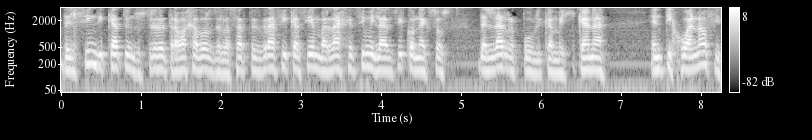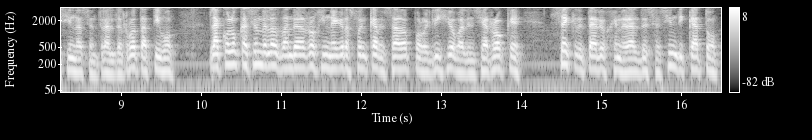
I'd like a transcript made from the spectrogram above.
del Sindicato Industrial de Trabajadores de las Artes Gráficas y Embalajes Similares y Conexos de la República Mexicana. En Tijuana, oficina central del rotativo, la colocación de las banderas rojinegras fue encabezada por Eligio Valencia Roque, secretario general de ese sindicato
